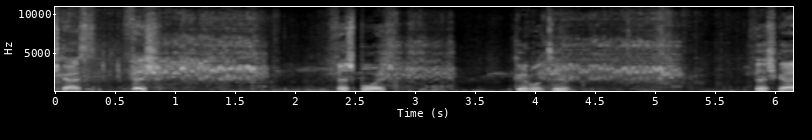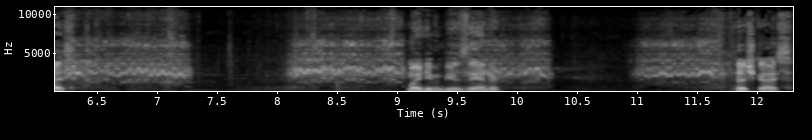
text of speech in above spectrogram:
Fish, guys. Fish. Fish, boys. Good one, too. Fish, guys. Might even be a Zander. Fish, guys.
